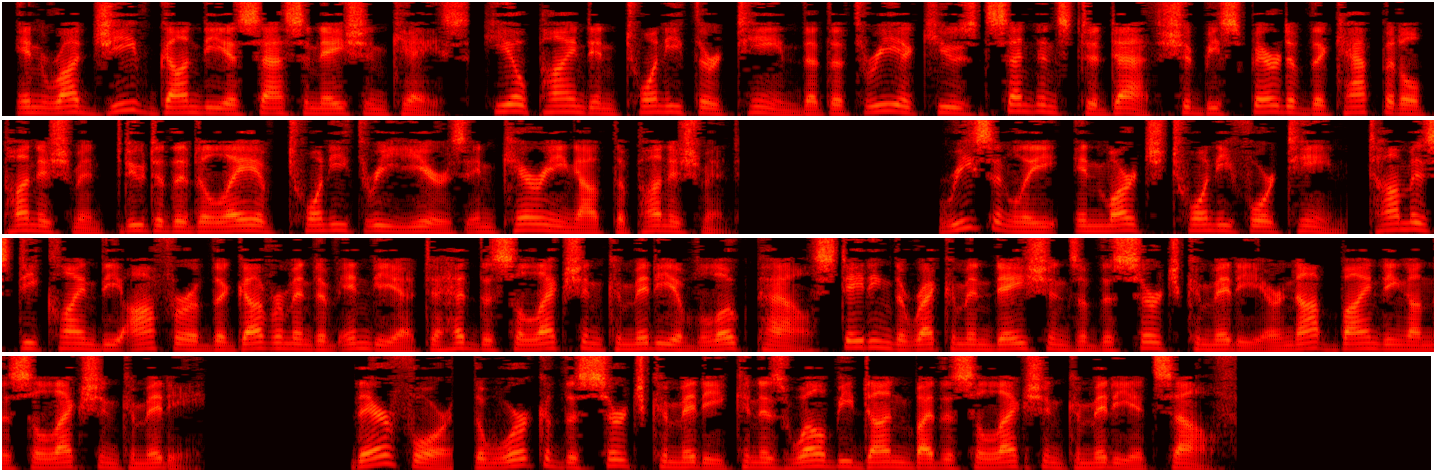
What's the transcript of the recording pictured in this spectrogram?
In Rajiv Gandhi assassination case, he opined in 2013 that the three accused sentenced to death should be spared of the capital punishment due to the delay of 23 years in carrying out the punishment. Recently, in March 2014, Thomas declined the offer of the Government of India to head the selection committee of Lokpal stating the recommendations of the search committee are not binding on the selection committee. Therefore, the work of the search committee can as well be done by the selection committee itself.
